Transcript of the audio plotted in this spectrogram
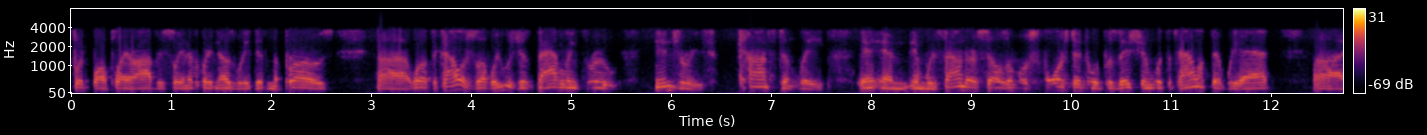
football player, obviously, and everybody knows what he did in the pros. Uh, well, at the college level, he was just battling through injuries constantly, and, and, and we found ourselves almost forced into a position with the talent that we had uh,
